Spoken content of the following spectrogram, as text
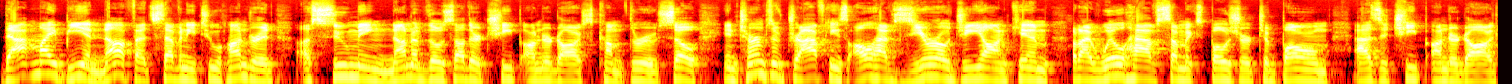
that might be enough at 7,200, assuming none of those other cheap underdogs come through. So, in terms of DraftKings, I'll have zero Ji-yeon Kim, but I will have some exposure to Bohm as a cheap underdog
